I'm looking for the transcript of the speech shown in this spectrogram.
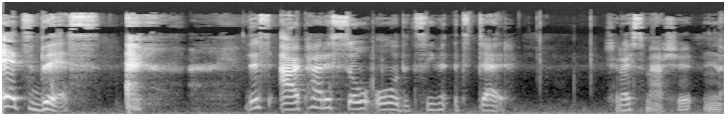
It's this. this iPad is so old. It's even, it's dead. Should I smash it? No.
